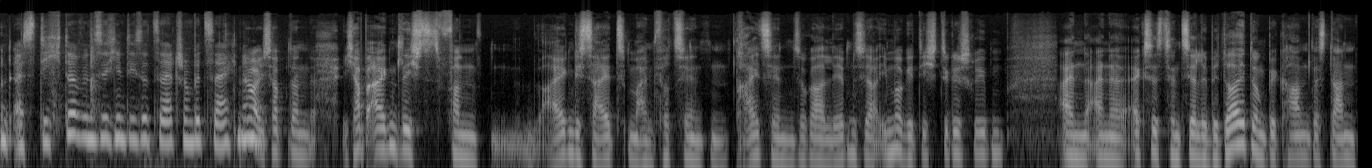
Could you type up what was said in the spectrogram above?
Und als Dichter würden Sie sich in dieser Zeit schon bezeichnen? Ja, ich habe dann, ich habe eigentlich von, eigentlich seit meinem 14., 13. sogar Lebensjahr immer Gedichte geschrieben. Ein, eine existenzielle Bedeutung bekam das dann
